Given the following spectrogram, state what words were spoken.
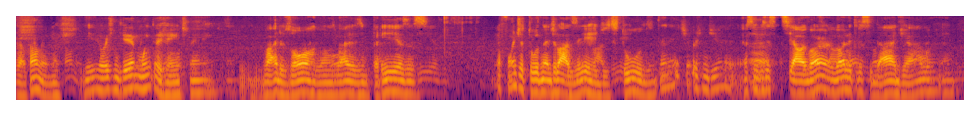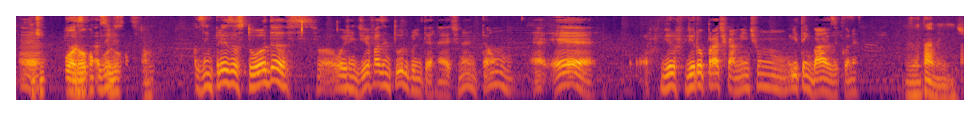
Exatamente. E hoje em dia é muita gente, né? Vários órgãos, várias empresas. É fonte de tudo, né? De lazer, de estudos. A internet hoje em dia é serviço é. essencial, igual, igual eletricidade, água. Né? É. A gente morou com as, as, as empresas todas hoje em dia fazem tudo pela internet, né? Então é, é virou, virou praticamente um item básico, né? Exatamente.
